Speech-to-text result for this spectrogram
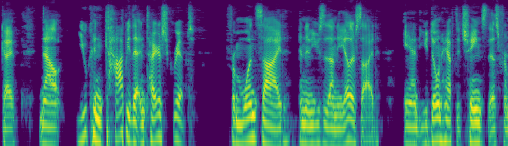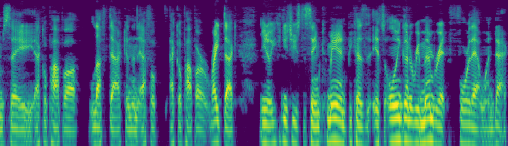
Okay, now you can copy that entire script from one side and then use it on the other side, and you don't have to change this from say Echo Papa left deck and then Echo, Papa right deck. You know, you can just use the same command because it's only going to remember it for that one deck,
